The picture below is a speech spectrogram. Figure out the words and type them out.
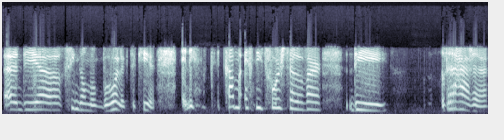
En die eh, ging dan ook behoorlijk tekeer. En ik kan me echt niet voorstellen waar die rare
